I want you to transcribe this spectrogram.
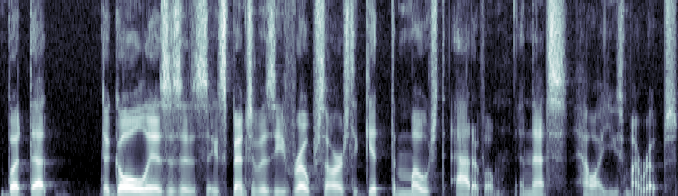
But that the goal is, is as expensive as these ropes are, is to get the most out of them, and that's how I use my ropes.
